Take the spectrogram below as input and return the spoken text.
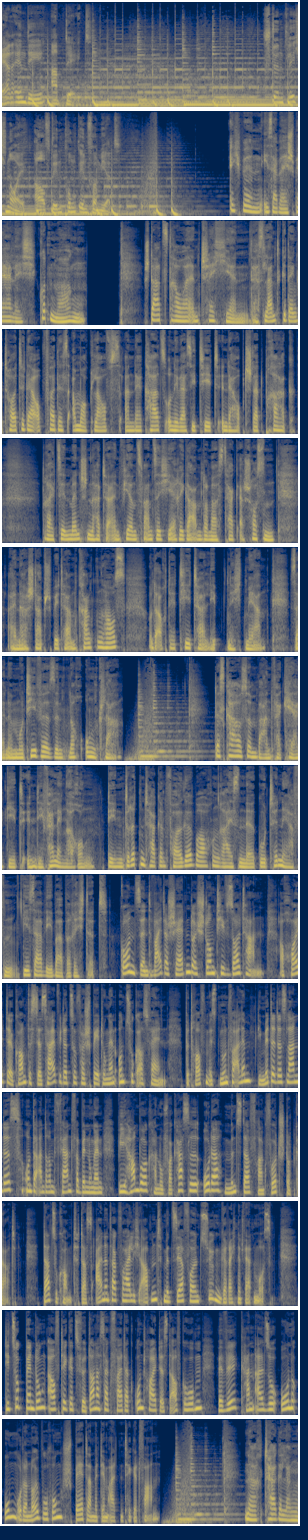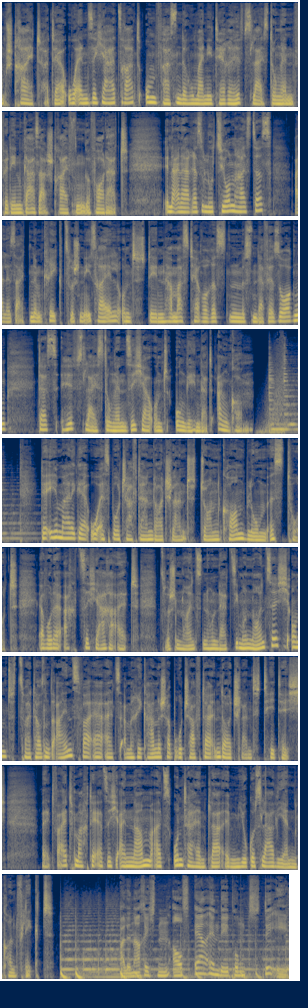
RND Update. Stündlich neu. Auf den Punkt informiert. Ich bin Isabel Spärlich. Guten Morgen. Staatstrauer in Tschechien. Das Land gedenkt heute der Opfer des Amoklaufs an der Karls-Universität in der Hauptstadt Prag. 13 Menschen hatte ein 24-Jähriger am Donnerstag erschossen. Einer starb später im Krankenhaus und auch der Täter lebt nicht mehr. Seine Motive sind noch unklar. Das Chaos im Bahnverkehr geht in die Verlängerung. Den dritten Tag in Folge brauchen Reisende gute Nerven. Gisa Weber berichtet. Grund sind weiter Schäden durch Sturmtief Soltan. Auch heute kommt es deshalb wieder zu Verspätungen und Zugausfällen. Betroffen ist nun vor allem die Mitte des Landes, unter anderem Fernverbindungen wie Hamburg, Hannover, Kassel oder Münster, Frankfurt, Stuttgart. Dazu kommt, dass einen Tag vor Heiligabend mit sehr vollen Zügen gerechnet werden muss. Die Zugbindung auf Tickets für Donnerstag, Freitag und heute ist aufgehoben. Wer will, kann also ohne Um- oder Neubuchung später mit dem alten Ticket fahren. Nach tagelangem Streit hat der UN-Sicherheitsrat umfassende humanitäre Hilfsleistungen für den Gazastreifen gefordert. In einer Resolution heißt es, alle Seiten im Krieg zwischen Israel und den Hamas-Terroristen müssen dafür sorgen, dass Hilfsleistungen sicher und ungehindert ankommen. Der ehemalige US-Botschafter in Deutschland, John Kornblum, ist tot. Er wurde 80 Jahre alt. Zwischen 1997 und 2001 war er als amerikanischer Botschafter in Deutschland tätig. Weltweit machte er sich einen Namen als Unterhändler im Jugoslawien-Konflikt. Alle Nachrichten auf rnd.de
